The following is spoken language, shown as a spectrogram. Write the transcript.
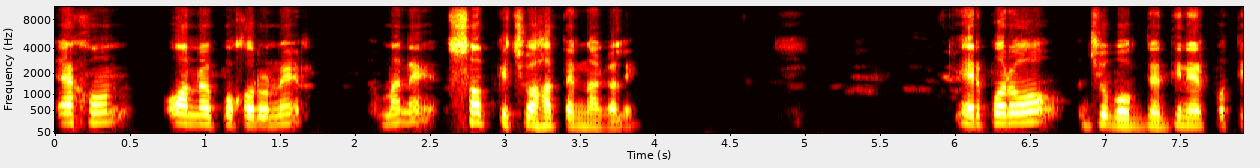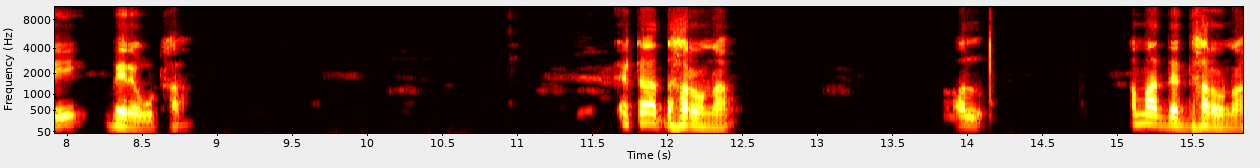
এখন অন্য উপকরণের মানে সবকিছু হাতের নাগালে। এরপরও যুবকদের দিনের প্রতি বেড়ে ওঠা। এটা ধারণা। আমাদের ধারণা।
